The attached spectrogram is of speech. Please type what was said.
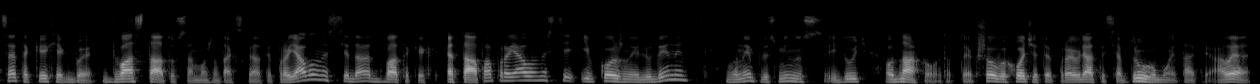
це таких якби два статуса, можна так сказати, проявленості, да? два таких етапа проявленості, і в кожної людини вони плюс-мінус йдуть однаково. Тобто, якщо ви хочете проявлятися в другому етапі, але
